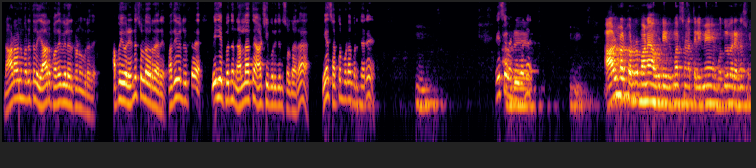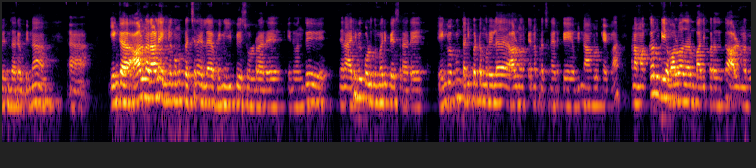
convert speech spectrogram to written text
நாடாளுமன்றத்தில் யார் பதவியில் இருக்கணுங்கிறது? அப்ப இவர் என்ன சொல்ல வர்றாரு? பதவியில் இருக்கிற பிஜேபி வந்து நல்லாத்தான் ஆட்சி புரியுதுன்னு சொல்றாரா? ஏன் சத்தம் போடாம இருக்காரு. பேச வேண்டியது. ஆளுநர் தொடர்பான அவருடைய விமர்சனத்திலையுமே முதல்வர் என்ன சொல்லியிருந்தாரு அப்படின்னா எங்க ஆளுநரால எங்களுக்கு ஒன்றும் பிரச்சனை இல்லை அப்படின்னு இபிஎஸ் சொல்றாரு. இது வந்து இதனை அறிவு கொழுந்து மாதிரி பேசுறாரு. எங்களுக்கும் தனிப்பட்ட முறையில ஆளுநருக்கு என்ன பிரச்சனை இருக்கு அப்படின்னு நாங்களும் கேட்கலாம். ஆனா மக்களுடைய வாழ்வாதாரம் பாதிப்படுறதுக்கு ஆளுநர்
